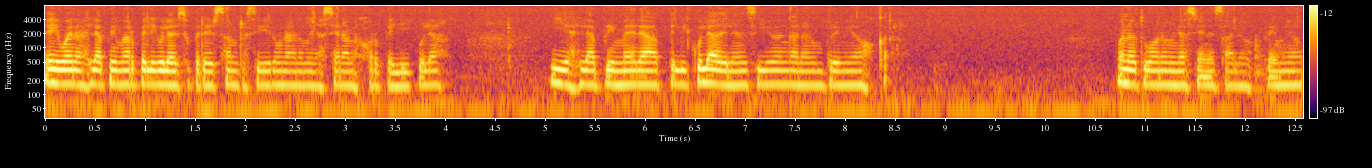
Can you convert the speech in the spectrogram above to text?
Y bueno, es la primera película de superhéroes en recibir una nominación a Mejor Película. Y es la primera película del MCU en ganar un premio Oscar. Bueno, tuvo nominaciones a los premios,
